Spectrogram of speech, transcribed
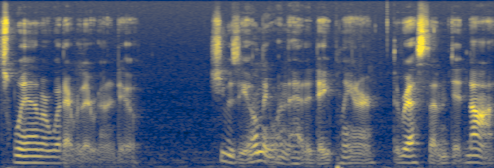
swim or whatever they were going to do. She was the only one that had a day planner. The rest of them did not.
